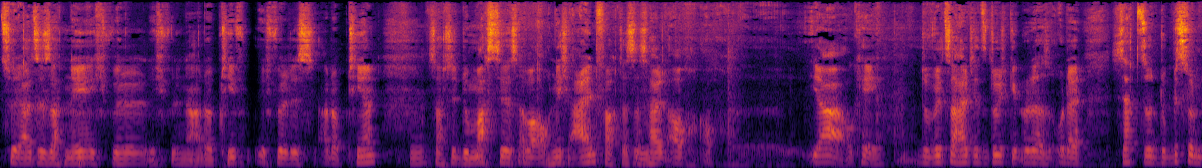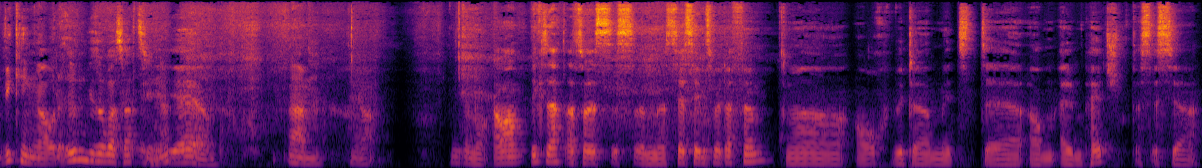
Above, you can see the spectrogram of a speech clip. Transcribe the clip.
zu ihr, als sie sagt, nee, ich will, ich will eine Adoptiv, ich will das adoptieren, Mhm. sagt sie, du machst dir das aber auch nicht einfach. Das ist halt auch, auch, ja, okay, du willst da halt jetzt durchgehen oder, oder sie sagt so, du bist so ein Wikinger oder irgendwie sowas sagt sie, ne? Ja, ja. Ähm, ja. Genau, aber wie gesagt, also es ist ein sehr sehenswerter Film, äh, auch wieder mit der ähm, Ellen Page. Das ist ja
